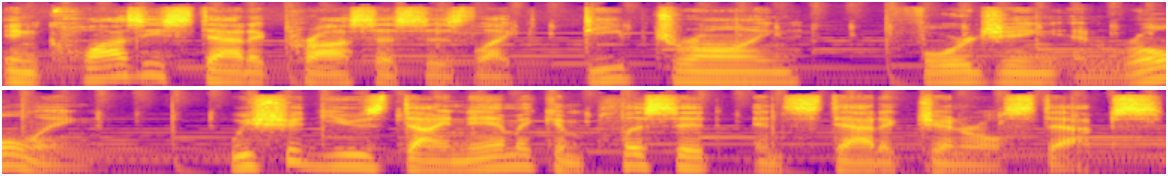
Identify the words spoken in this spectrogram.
In quasi-static processes like deep drawing, forging, and rolling, we should use dynamic implicit and static general steps.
